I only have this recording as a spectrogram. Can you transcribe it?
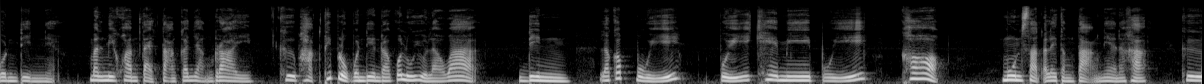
บนดินเนี่ยมันมีความแตกต่างกันอย่างไร คือผักที่ปลูกบนดินเราก็รู้อยู่แล้วว่า ดินแล้วก็ปุ๋ย ปุ๋ยเคมี ปุ๋ย คอก มูลสัตว์อะไรต่างๆเนี่ยนะคะ คือ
